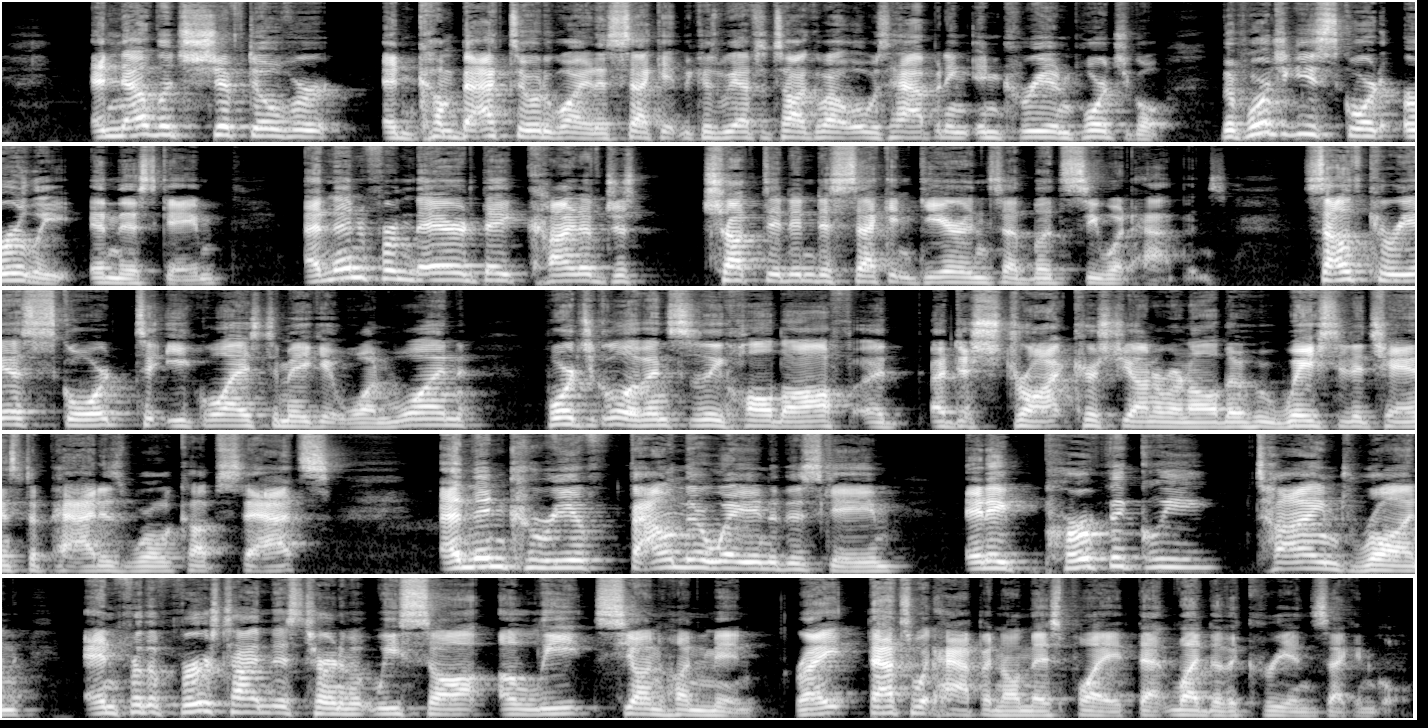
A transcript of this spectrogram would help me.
And now let's shift over and come back to Uruguay in a second because we have to talk about what was happening in Korea and Portugal. The Portuguese scored early in this game. And then from there, they kind of just chucked it into second gear and said, let's see what happens. South Korea scored to equalize to make it 1 1. Portugal eventually hauled off a, a, distraught Cristiano Ronaldo who wasted a chance to pad his World Cup stats. And then Korea found their way into this game in a perfectly timed run. And for the first time this tournament, we saw elite Son Heung-min, right? That's what happened on this play that led to the Korean second goal.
